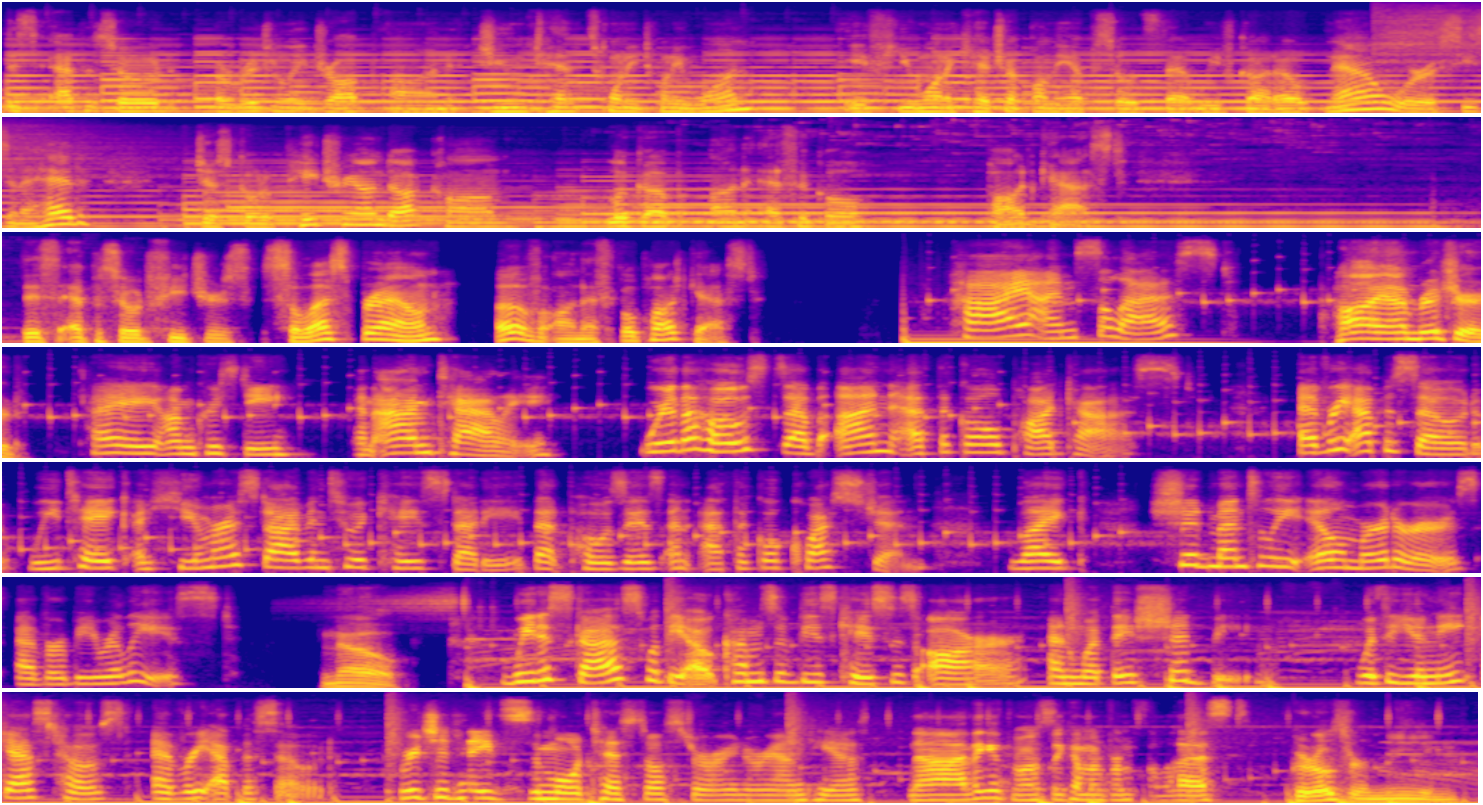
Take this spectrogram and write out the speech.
This episode originally dropped on June 10th, 2021. If you want to catch up on the episodes that we've got out now, we're a season ahead. Just go to patreon.com, look up Unethical Podcast. This episode features Celeste Brown of Unethical Podcast. Hi, I'm Celeste. Hi, I'm Richard. Hey, I'm Christy. And I'm Tally. We're the hosts of Unethical Podcast. Every episode, we take a humorous dive into a case study that poses an ethical question, like should mentally ill murderers ever be released? No. We discuss what the outcomes of these cases are and what they should be, with a unique guest host every episode. Richard needs some more testosterone around here. Nah, I think it's mostly coming from Celeste. Girls are mean.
